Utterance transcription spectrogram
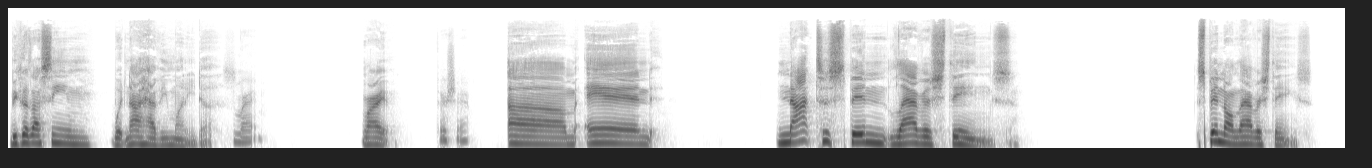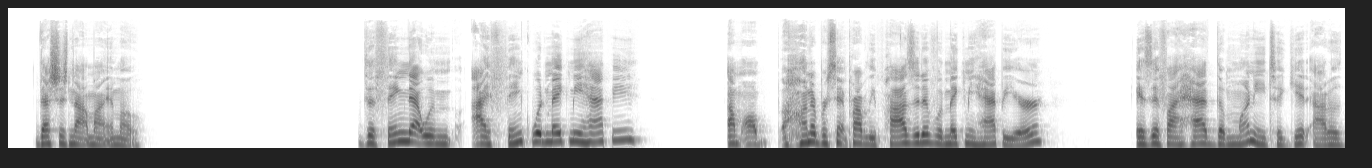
Because I've seen what not having money does, right, right? for sure. um and not to spend lavish things spend on lavish things that's just not my mo the thing that would i think would make me happy i'm all 100% probably positive would make me happier is if i had the money to get out of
